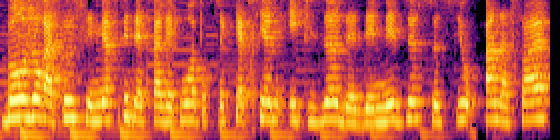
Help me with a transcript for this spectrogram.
Bonjour à tous et merci d'être avec moi pour ce quatrième épisode des médias sociaux en affaires.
